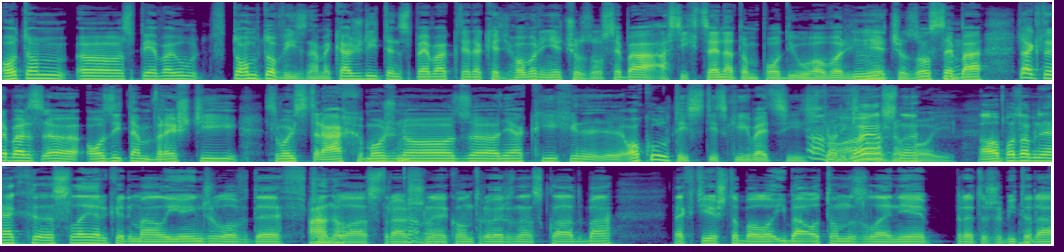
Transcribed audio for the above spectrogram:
o tom uh, spievajú v tomto význame. Každý ten spevák, teda keď hovorí niečo zo seba, asi chce na tom pódiu hovoriť Mm. niečo zo seba, tak treba uh, Ozzy tam vreští svoj strach možno z nejakých uh, okultistických vecí, z ktorých no sa možno bojí. Ale podobne jak Slayer, keď mali Angel of Death, čo Áno. bola strašne kontroverzná skladba, tak tiež to bolo iba o tom zle, nie preto, že by teda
